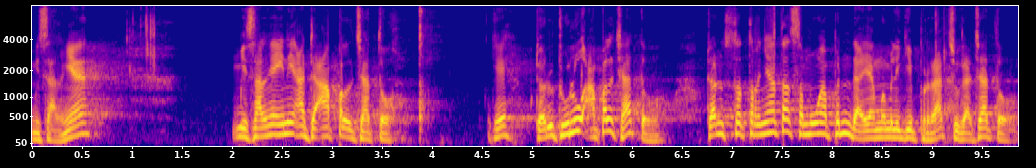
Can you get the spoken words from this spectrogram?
Misalnya, misalnya ini ada apel jatuh. Oke, dari dulu apel jatuh dan ternyata semua benda yang memiliki berat juga jatuh.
